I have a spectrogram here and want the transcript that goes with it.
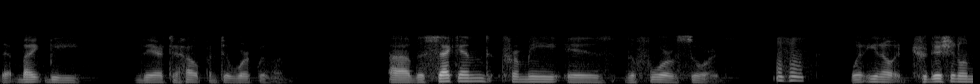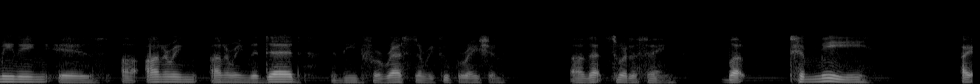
that might be there to help and to work with them. Uh, the second for me is the Four of Swords. hmm When you know, traditional meaning is uh, honoring honoring the dead, the need for rest and recuperation, uh, that sort of thing. But to me, I,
